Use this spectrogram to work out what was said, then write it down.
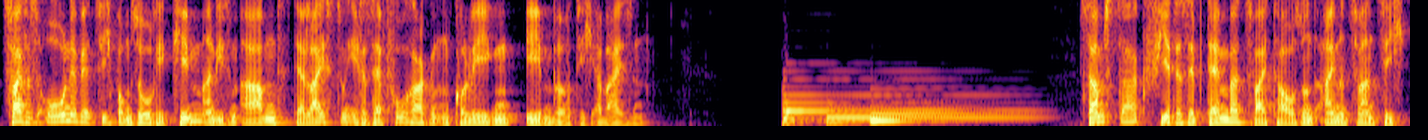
Zweifelsohne wird sich Bomsori Kim an diesem Abend der Leistung ihres hervorragenden Kollegen ebenbürtig erweisen. Samstag, 4. September 2021,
